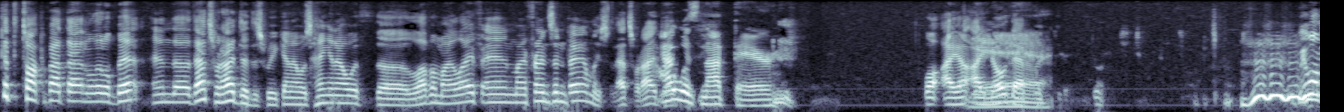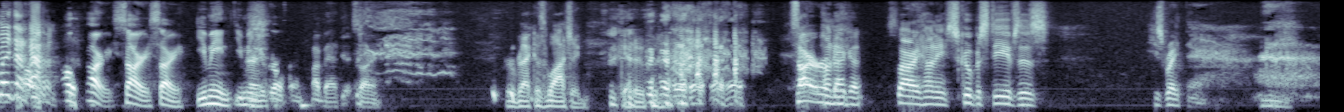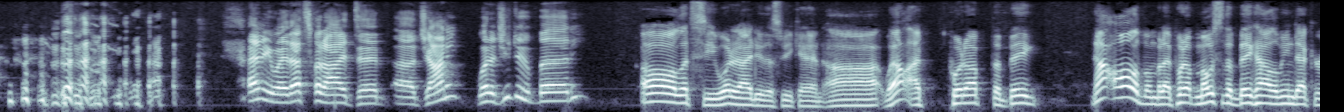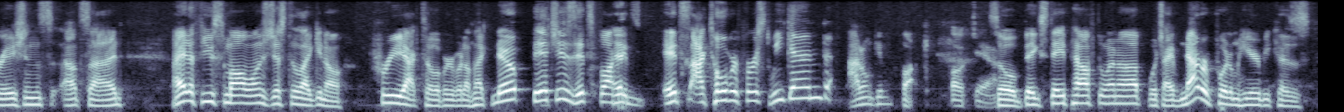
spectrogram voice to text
get to talk about that in a little bit. And uh, that's what I did this weekend. I was hanging out with the love of my life and my friends and family. So that's what I did. I was not there. well, I I know that. But we will make that happen. Oh, sorry, sorry, sorry. You mean you mean your girlfriend? My bad. Sorry. Rebecca's watching. Get it? Sorry, Honey. Rebecca. Sorry, honey. Scuba Steve's is he's right there. anyway, that's what I did. Uh, Johnny, what did you do, buddy? Oh, let's see. What did I do this weekend? Uh, well, I put up the big, not all of them, but I put up most of the big Halloween decorations outside. I had a few small ones just to like, you know, pre-October, but I'm like, nope, bitches, it's fucking, it's, It's- October first weekend. I don't give a fuck. Fuck yeah. So big Stay Puft went up, which I've never put them here because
